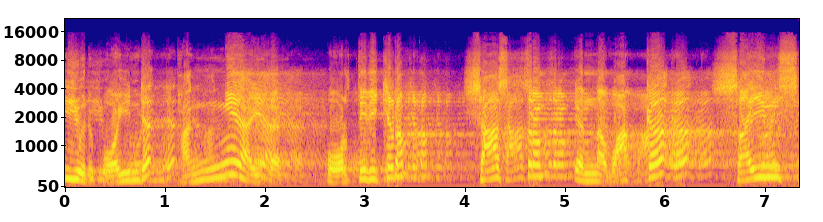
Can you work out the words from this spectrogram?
ഈ ഒരു പോയിന്റ് ഭംഗിയായിട്ട് ഓർത്തിരിക്കണം. ശാസ്ത്രം എന്ന വാക്ക് സയൻസ്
